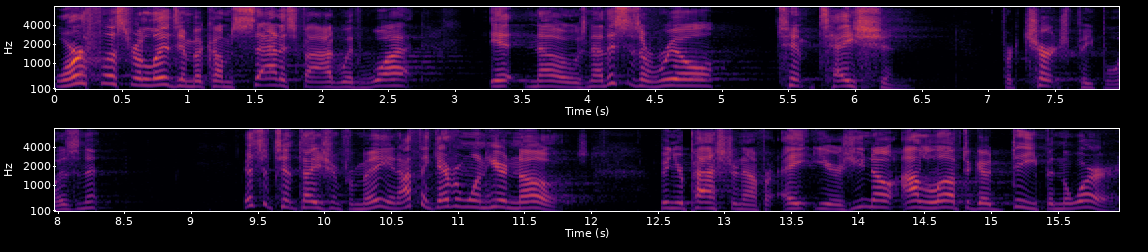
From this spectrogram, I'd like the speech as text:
worthless religion becomes satisfied with what it knows. Now, this is a real temptation for church people, isn't it? It's a temptation for me, and I think everyone here knows. Been your pastor now for eight years. You know I love to go deep in the Word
